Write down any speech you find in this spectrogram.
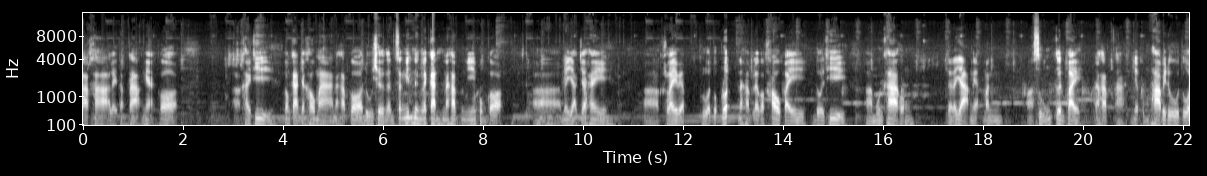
ราคาอะไรต่างๆ เนี่ยก็ใครที่ต้องการจะเข้ามานะครับ ก็ดูเชิงกันสักนิดนึงแล้วกันนะครับวันนี้ผมก็ไม่อยากจะให้ใครแบบ กลัวตกรถนะครับ แล้วก็เข้าไปโดยที่มูลค่าของแต่ละอย่างเนี่ยมันสูงเกินไปนะครับอ่าเนี่ยผมพาไปดูตัว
